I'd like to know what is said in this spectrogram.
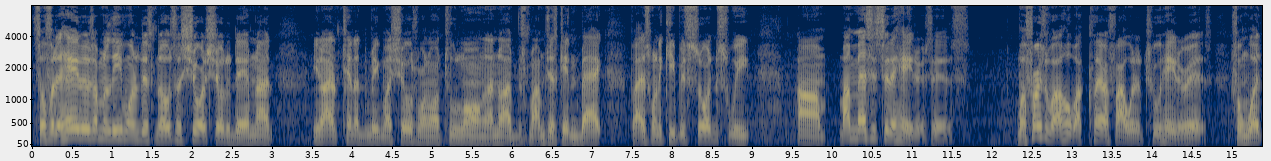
So for the haters, I'm gonna leave on this note. It's a short show today. I'm not, you know, I tend not to make my shows run on too long. And I know I'm just, I'm just getting back, but I just want to keep it short and sweet. Um, my message to the haters is well, first of all, I hope I clarify what a true hater is from what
